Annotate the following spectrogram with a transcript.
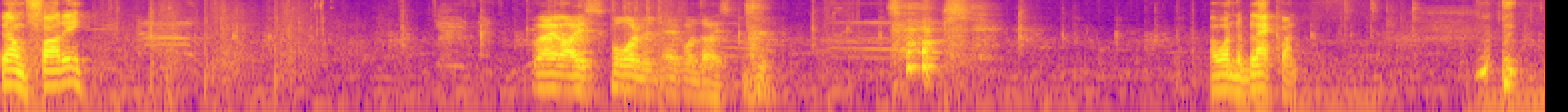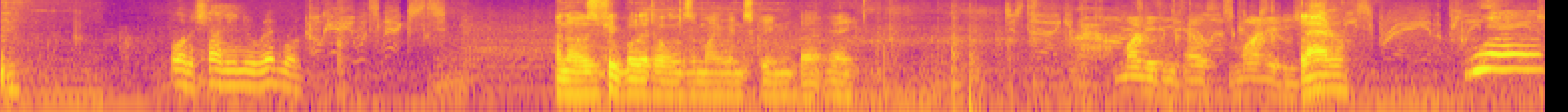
Down, fatty. Well, I spawn and everyone dies. I want the black one. I want a shiny new red one. Okay, what's next? I know there's a few bullet holes in my windscreen, but hey. Money details, money details. Ladder. spray and a plate. What?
